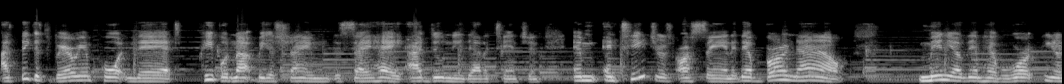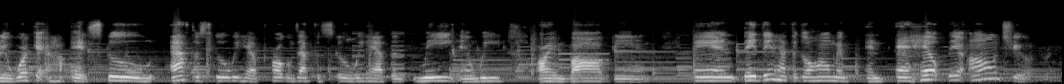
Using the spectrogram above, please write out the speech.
I think it's very important that people not be ashamed to say, hey, I do need that attention. And, and teachers are saying that they're burned out many of them have worked, you know, they work at, at school. After school, we have programs after school we have to meet and we are involved in. And they then have to go home and, and, and help their own children.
